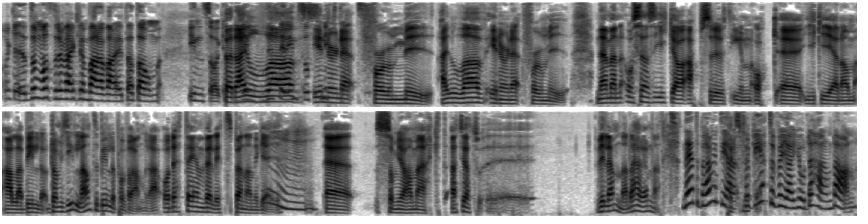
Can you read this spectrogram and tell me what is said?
Okej, då måste det verkligen bara varit att de insåg But att I det, det love snyggt internet ut. for me. I love internet for me. Nej men och sen så gick jag absolut in och eh, gick igenom alla bilder. De gillar inte bilder på varandra och detta är en väldigt spännande grej. Mm. Eh, som jag har märkt att jag eh, vi lämnar det här ämnet. Nej, det behöver vi inte göra. För vet du vad jag gjorde häromdagen?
